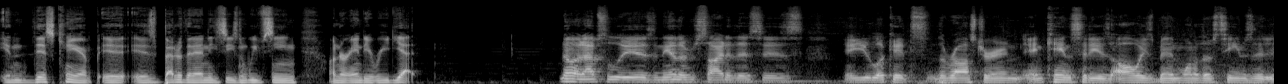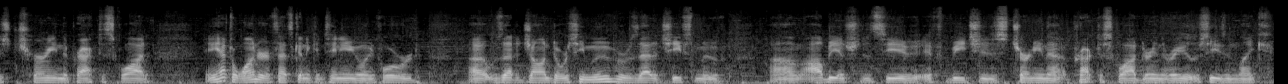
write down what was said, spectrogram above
in this camp is, is, better than any season we've seen under Andy Reid yet. No, it absolutely is. And the other side of this is you, know, you look at the roster, and, and Kansas City has always been one of those teams that is churning the practice squad. And you have to wonder if that's going to continue going forward. Uh, was that a John Dorsey move or was that a Chiefs move? Um, I'll be interested to see if, if, Veach is churning that practice squad during the regular season like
